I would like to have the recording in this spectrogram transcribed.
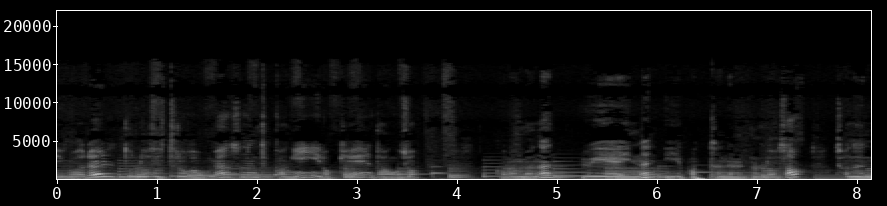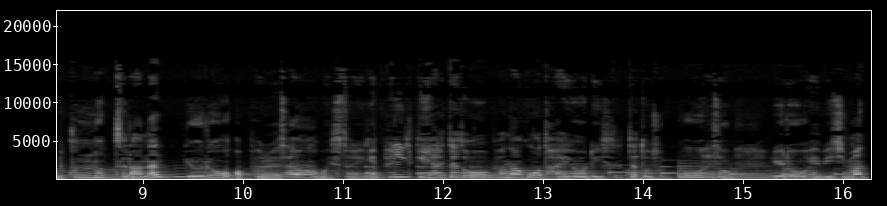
이거를 눌러서 들어가 보면 수능 특강이 이렇게 나오죠. 그러면은 위에 있는 이 버튼을 눌러서 저는 굿노트라는 유료 어플을 사용하고 있어요. 이게 필기 할 때도 편하고 다이어리 쓸 때도 좋고 해서 유료 앱이지만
